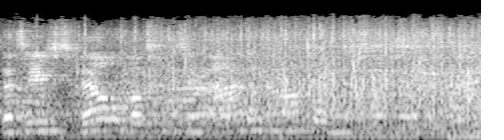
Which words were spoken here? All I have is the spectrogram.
Dat heeft wel wat goed in aardig gehad.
